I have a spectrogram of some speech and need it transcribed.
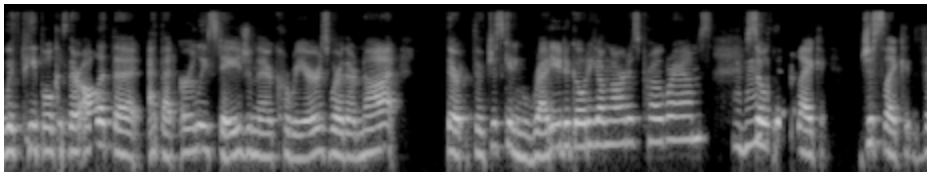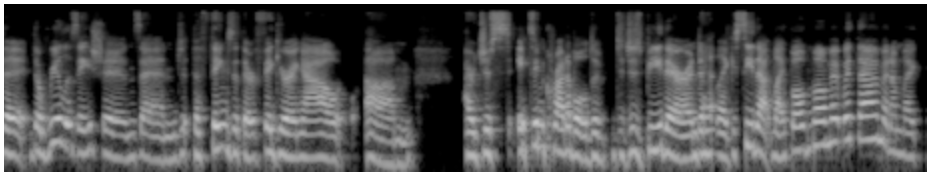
with people because they're all at the at that early stage in their careers where they're not they're they're just getting ready to go to young artist programs. Mm-hmm. So like just like the the realizations and the things that they're figuring out um are just it's incredible to to just be there and to like see that light bulb moment with them. And i'm like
